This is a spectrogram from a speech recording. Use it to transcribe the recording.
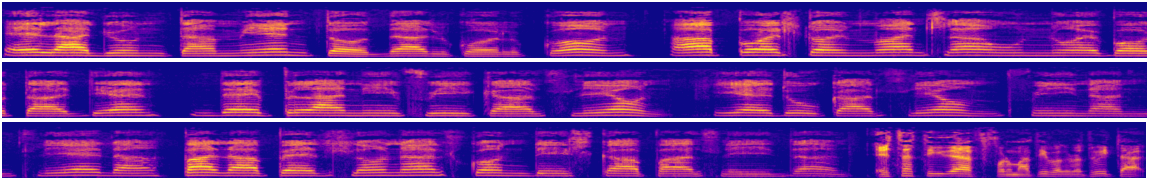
El ayuntamiento de Alcorcón ha puesto en marcha un nuevo taller de planificación y educación financiera para personas con discapacidad. Esta actividad formativa gratuita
